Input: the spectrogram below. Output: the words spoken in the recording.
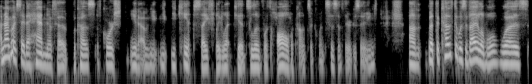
I'm not going to say they had no coat because, of course, you know, you, you, you can't safely let kids live with all the consequences of their decisions. Um, but the coat that was available was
